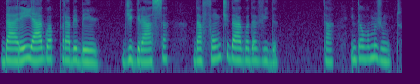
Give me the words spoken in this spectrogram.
darei água para beber. de graça da fonte da água da vida, tá? Então vamos junto.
